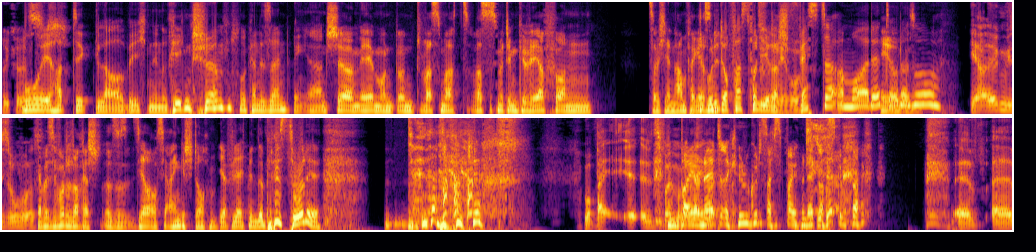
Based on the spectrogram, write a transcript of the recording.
Rika Moe Ritzig. hatte, glaube ich, einen Regenschirm. So kann es sein. Ja, ein Schirm eben und, und was macht, was ist mit dem Gewehr von. Jetzt habe ich ihren Namen Die vergessen. wurde doch fast von ihrer Nero. Schwester ermordet Nero, oder so. Ja, irgendwie sowas. ja, aber sie wurde doch erst, also sie hat auch auf sie eingestochen. Ja, vielleicht mit einer Pistole. Wobei, äh, äh, Bajonett, gut, als Bajonett ausgepackt. äh, äh,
